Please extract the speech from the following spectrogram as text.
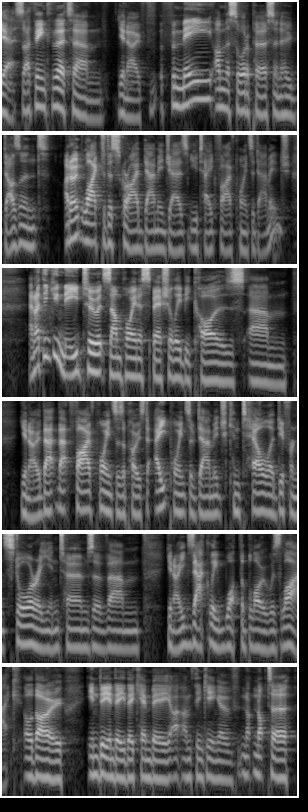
Yes, I think that, um, you know, f- for me, I'm the sort of person who doesn't, I don't like to describe damage as you take five points of damage. And I think you need to at some point, especially because um, you know that that five points as opposed to eight points of damage can tell a different story in terms of um, you know exactly what the blow was like. Although in D and D there can be, I'm thinking of not not to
